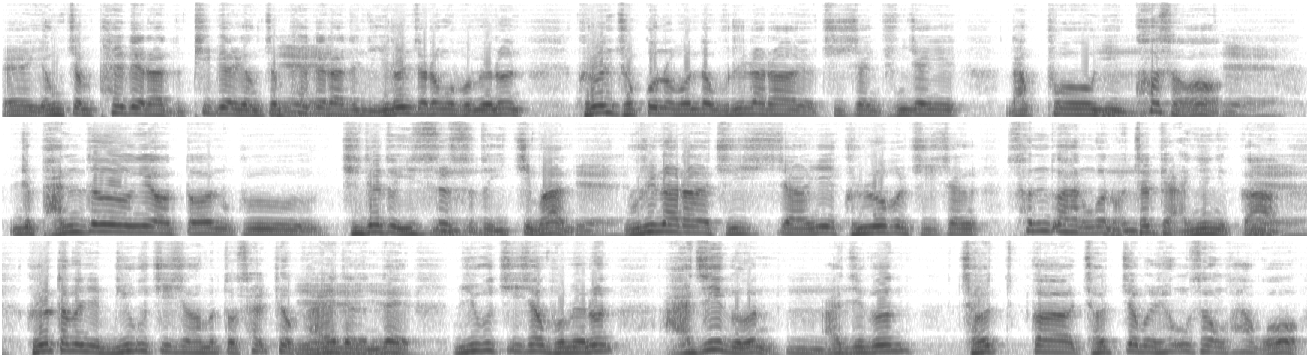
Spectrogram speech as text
0.8배라든지 PBR 0.8배라든지 예. 이런저런 거 보면은 그런 조건을 본다 우리나라 주시장이 굉장히 낙폭이 커서 예. 이제 반등의 어떤 그 기대도 있을 수도 있지만 예. 우리나라 주식시장이 글로벌 주식시장을 선도하는 건 어차피 아니니까 예. 그렇다면 이제 미국 주식시장 한번 또 살펴봐야 예, 되는데 미국 주식시장 보면은 아직은 음. 아직은 저가 저점을 형성하고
